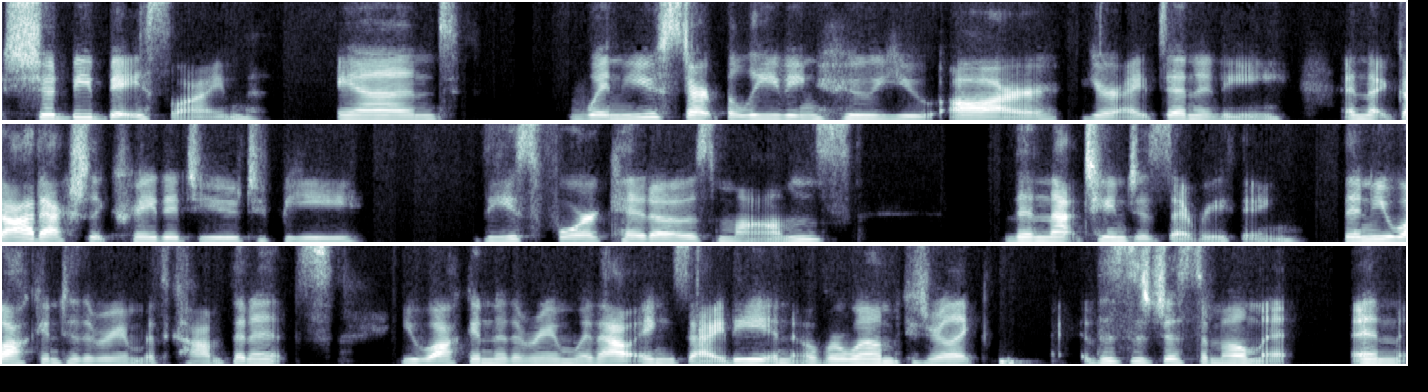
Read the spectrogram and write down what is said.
should be baseline. And when you start believing who you are, your identity, and that God actually created you to be these four kiddos' moms, then that changes everything. Then you walk into the room with confidence you walk into the room without anxiety and overwhelm because you're like, this is just a moment. And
